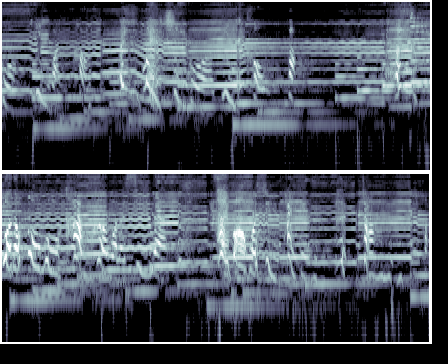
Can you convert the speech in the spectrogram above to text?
过一碗汤。没吃过一口饭，我的父母看破我的心愿，才把我许配给你，张云长。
